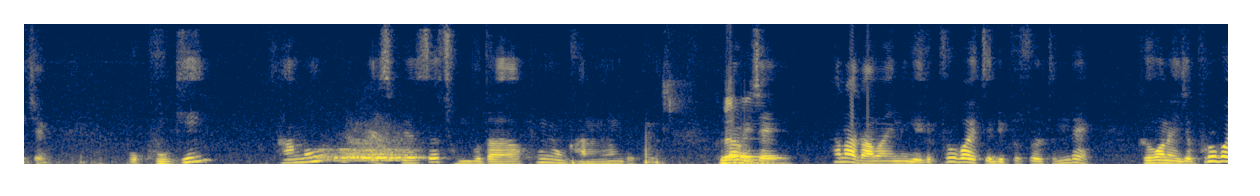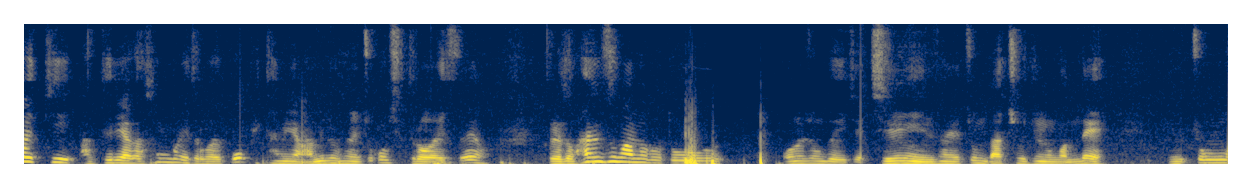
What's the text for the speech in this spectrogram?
이제 뭐 고기, 산호, SPS 전부 다 통용 가능한 거고요. 그다음에 그러면은- 이제 하나 남아 있는 게 이제 프로바이오틱 리프솔트인데 그거는 이제 프로바이오틱 박테리아가 성분이 들어가 있고 비타민이랑 아미노산이 조금씩 들어가 있어요. 그래서 환수만으로도 어느 정도 이제 질린 인산에 좀 낮춰주는 건데 좀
